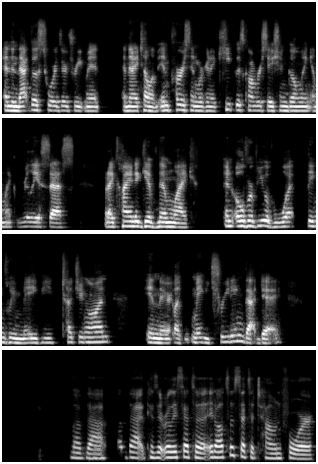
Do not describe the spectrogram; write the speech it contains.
and then that goes towards their treatment. And then I tell them in person, we're going to keep this conversation going and like really assess. But I kind of give them like an overview of what things we may be touching on in there, like maybe treating that day. Love mm-hmm. that. Love that. Cause it really sets a, it also sets a tone for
